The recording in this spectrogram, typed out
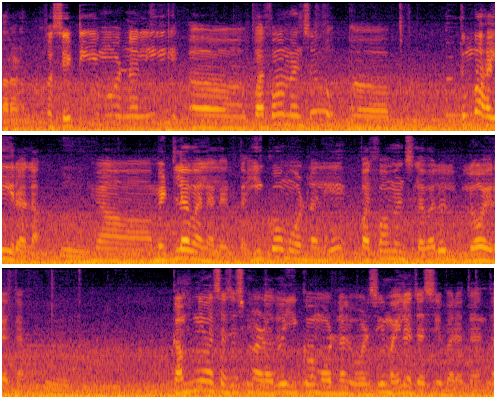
ಬರೋಣ. ಸಿಟಿ ಮೋಡ್ನಲ್ಲಿ ಪರ್ಫಾರ್ಮೆನ್ಸು ತುಂಬ ಹೈ ಇರಲ್ಲ. ಮಿಡ್ ಲೆವೆಲಲ್ಲಿ ಇರುತ್ತೆ. ಈಕೋ ಮೋಡ್ನಲ್ಲಿ ಪರ್ಫಾರ್ಮೆನ್ಸ್ ಲೆವೆಲು ಲೋ ಇರುತ್ತೆ. ಕಂಪ್ನಿಯವ್ರು ಸಜೆಸ್ಟ್ ಮಾಡೋದು ಈಕೋ ಮೋಡ್ನಲ್ಲಿ ಓಡಿಸಿ ಮೈಲೇಜ್ ಜಾಸ್ತಿ ಬರುತ್ತೆ ಅಂತ.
